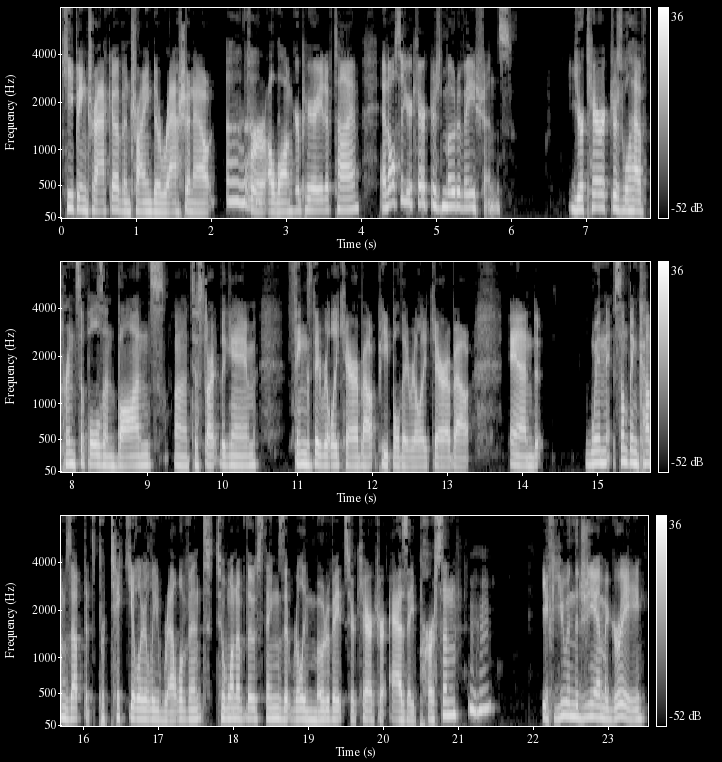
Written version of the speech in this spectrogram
keeping track of and trying to ration out Uh-huh. for a longer period of time. And also your character's motivations. Your characters will have principles and bonds uh, to start the game, things they really care about, people they really care about. And when something comes up that's particularly relevant to one of those things that really motivates your character as a person, Mhm. if you and the GM agree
